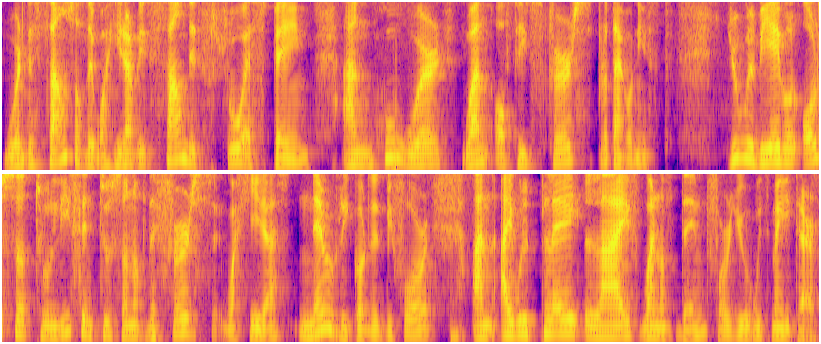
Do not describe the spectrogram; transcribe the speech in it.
where the sounds of the Guajira resounded through Spain and who were one of its first protagonists. You will be able also to listen to some of the first Guajiras never recorded before, and I will play live one of them for you with my guitar.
